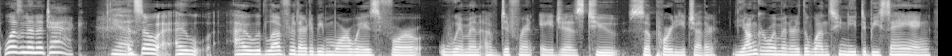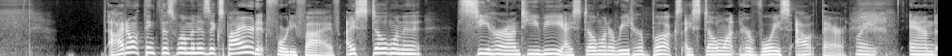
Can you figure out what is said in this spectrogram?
It wasn't an attack. Yeah. And so I I would love for there to be more ways for women of different ages to support each other. Younger women are the ones who need to be saying, I don't think this woman is expired at 45. I still want to see her on TV. I still want to read her books. I still want her voice out there. Right. And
